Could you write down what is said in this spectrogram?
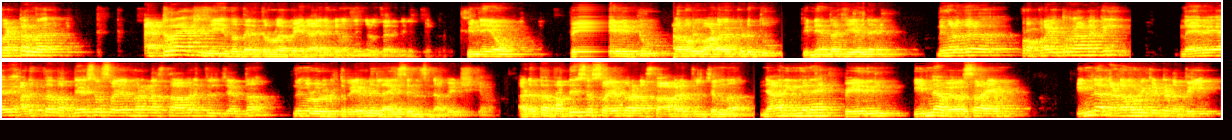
പെട്ടെന്ന് അട്രാക്ട് ചെയ്യുന്ന തരത്തിലുള്ള പേരായിരിക്കണം നിങ്ങൾ തിരഞ്ഞെടുക്കേണ്ടത്. പിന്നെയോ പേരിട്ടു അടമുറി വാടകക്കെടുത്തു പിന്നെ എന്താ ചെയ്യേണ്ടത്? നിങ്ങളത് പ്രൊപ്പറേറ്റർ ആണെങ്കിൽ നേരെ അടുത്ത തദ്ദേശ സ്വയംഭരണ സ്ഥാപനത്തിൽ ചെന്ന് നിങ്ങൾ ഒരു ട്രേഡ് ലൈസൻസിന് അപേക്ഷിക്കണം. അടുത്ത തദ്ദേശ സ്വയംഭരണ സ്ഥാപനത്തിൽ ചെന്ന് ഞാൻ ഇങ്ങനെ പേരിൽ ഇന്ന വ്യവസായം ഇന്ന കടമുറി കെട്ടിടത്തിൽ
